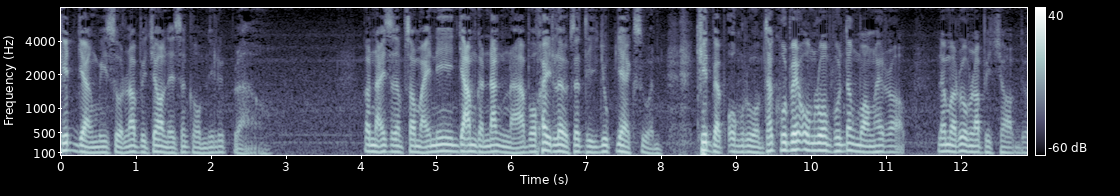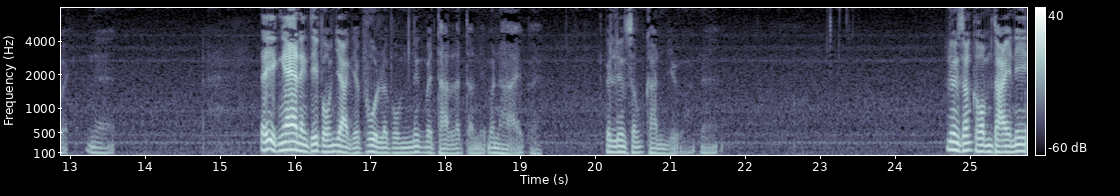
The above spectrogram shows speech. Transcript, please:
คิดอย่างมีส่วนรับผิดชอบในสังคมนี้หรือเปล่า ก็ไหนสมัยนี้ย้ำกันนั่งหนาบอกให้เลิกสักทียุบแยกส่วน คิดแบบองค์รวม ถ้าคุณเป็นองค์รวมคุณต้องมองให้รอบ แล้วมาร่วมรับผิดชอบด้วยนะแต่อีกแง่หนึ่งที่ผมอยากจะพูดแล้วผมนึกไม่ทันแล้วตอนนี้มันหายไป เป็นเรื่องสำคัญอยู่นะ เรื่องสังคมไทยนี้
